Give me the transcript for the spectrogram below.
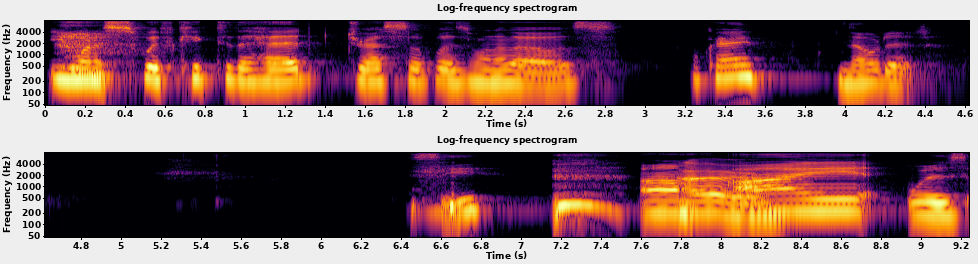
you want a swift kick to the head? Dress up as one of those. Okay, noted. See? Um, Oh. I was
